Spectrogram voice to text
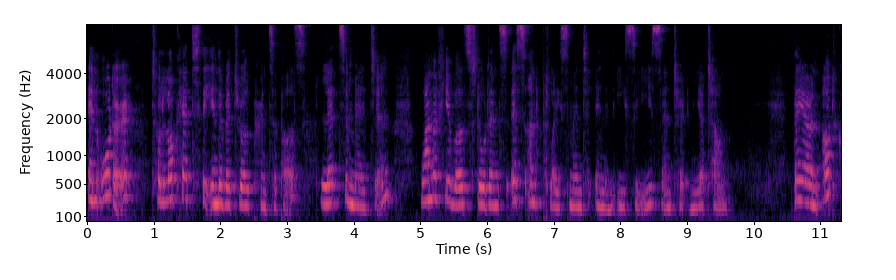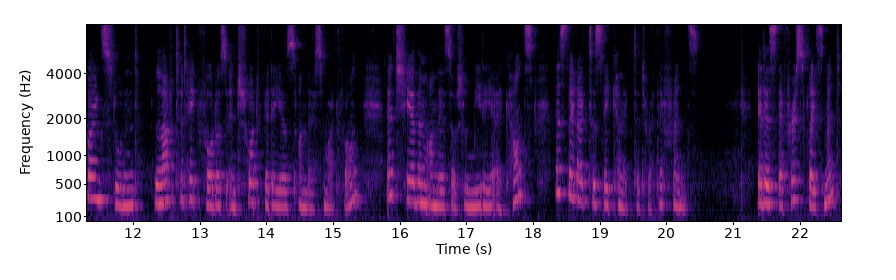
In order to look at the individual principles, let's imagine one of your WIL students is on placement in an ECE center in your town. They are an outgoing student, love to take photos and short videos on their smartphone and share them on their social media accounts as they like to stay connected with their friends. It is their first placement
